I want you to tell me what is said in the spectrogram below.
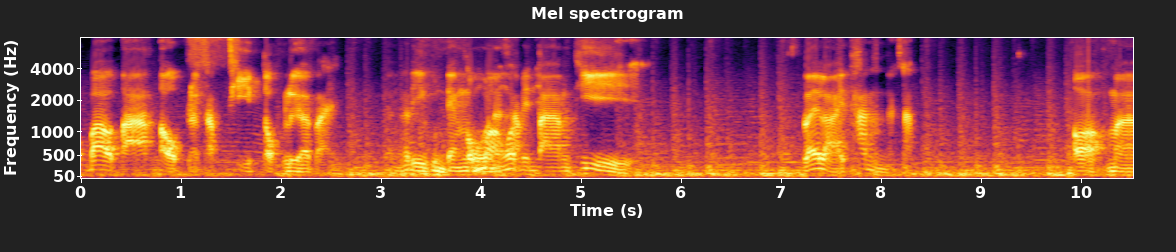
กเบ้าตาตบนะครับ ถีบตกเรือไปคดีคุณแตงโมผมมองว่าเป็นตามที่ หลาย ๆ ท่านนะครับ ออกมา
